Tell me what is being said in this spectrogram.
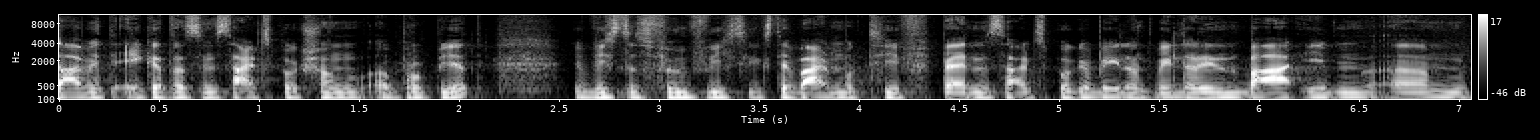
David Egger das in Salzburg schon äh, probiert. Wir wissen, das fünf wichtigste Wahlmotiv bei den Salzburger Wählern und Wählerinnen war eben ähm,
